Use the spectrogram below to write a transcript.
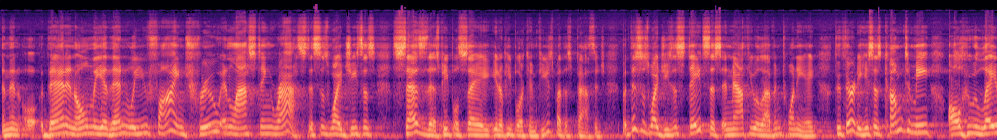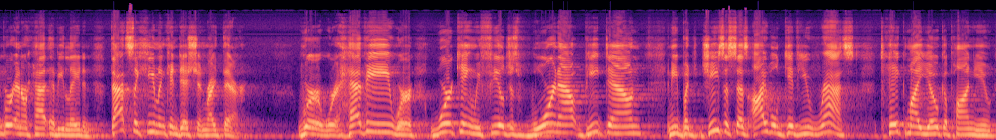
And then, then and only then will you find true and lasting rest. This is why Jesus says this. People say, you know, people are confused by this passage, but this is why Jesus states this in Matthew 11, 28 through 30. He says, Come to me, all who labor and are heavy laden. That's the human condition right there. We're, we're heavy, we're working, we feel just worn out, beat down. And he, but Jesus says, I will give you rest. Take my yoke upon you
